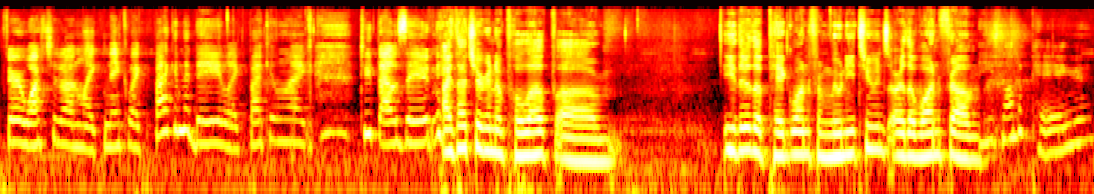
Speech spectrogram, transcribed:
If you ever watched it on like Nick, like back in the day, like back in like 2000. I thought you were gonna pull up um, either the pig one from Looney Tunes or the one from. He's not a pig.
